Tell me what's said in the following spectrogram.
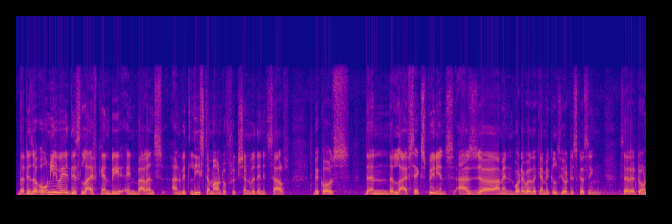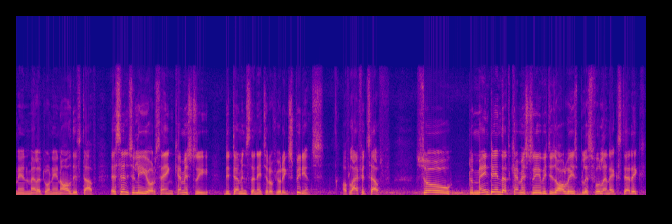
That is the only way this life can be in balance and with least amount of friction within itself because then the life's experience as, uh, I mean, whatever the chemicals you're discussing, serotonin, melatonin, all this stuff, essentially you're saying chemistry determines the nature of your experience of life itself. So, to maintain that chemistry which is always blissful and ecstatic,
